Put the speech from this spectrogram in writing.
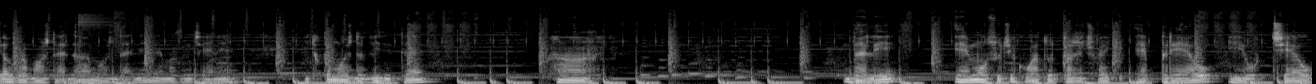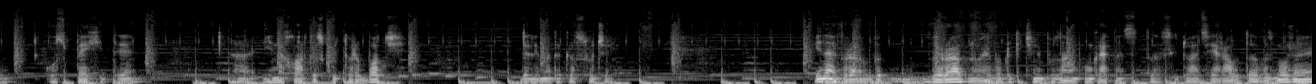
И отговор може да е да, може да е не, няма значение. И тук може да видите а, дали е имал случай, когато този човек е приел и отчел успехите а, и на хората, с които работи. Дали има такъв случай? И най-вероятно е, въпреки че не познавам конкретната ситуация и работа, възможно е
